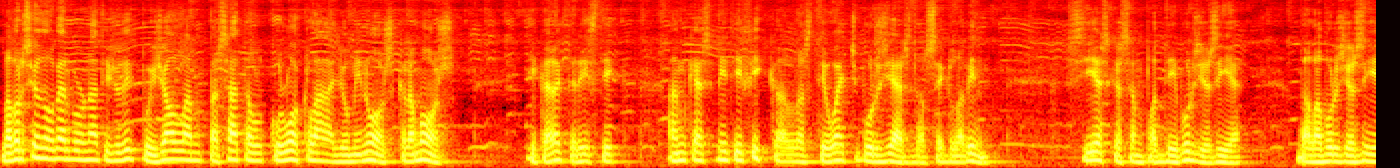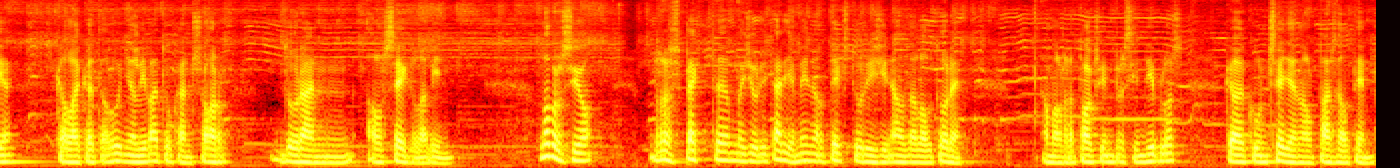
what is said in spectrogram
la versió d'Albert Brunat i Judit Pujol han passat al color clar, lluminós, cremós i característic amb què es mitifica l'estiueig burgès del segle XX, si és que se'n pot dir burgesia, de la burgesia que la Catalunya li va tocar en sort durant el segle XX. La versió respecta majoritàriament el text original de l'autora, amb els retocs imprescindibles que aconsellen el pas del temps.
